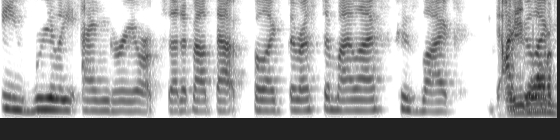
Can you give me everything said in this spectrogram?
be really angry or upset about that for like the rest of my life because like i feel like?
